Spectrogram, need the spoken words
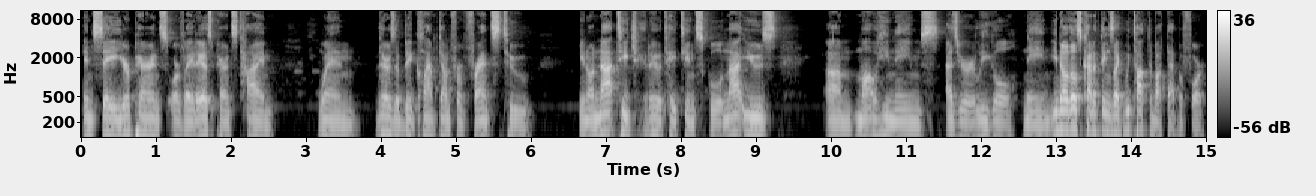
in, say, your parents or Vairea's parents' time when there's a big clampdown from France to, you know, not teach Reo in school, not use um, Maohi names as your legal name, you know, those kind of things. Like we talked about that before.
